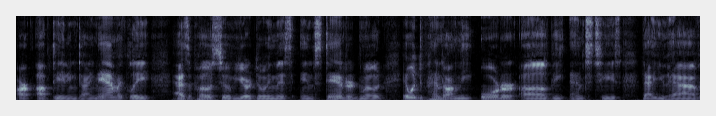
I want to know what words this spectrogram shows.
are updating dynamically as opposed to if you're doing this in standard mode, it would depend on the order of the entities that you have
